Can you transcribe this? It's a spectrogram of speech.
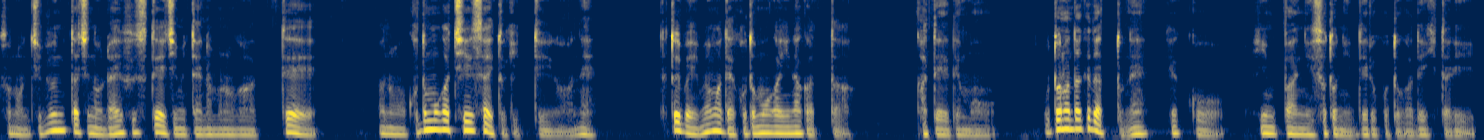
その自分たちのライフステージみたいなものがあってあの子供が小さい時っていうのはね例えば今まで子供がいなかった家庭でも大人だけだとね結構頻繁に外に出ることができたり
